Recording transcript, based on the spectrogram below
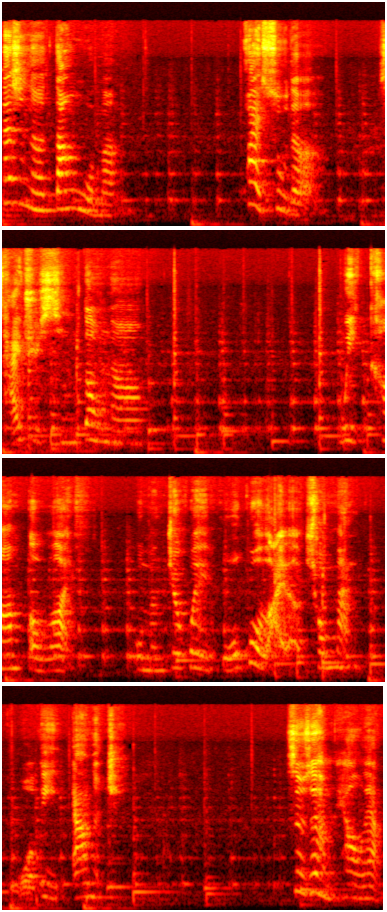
但是呢，当我们快速的采取行动呢，we come alive，我们就会活过来了，充满活力 energy。是不是很漂亮？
